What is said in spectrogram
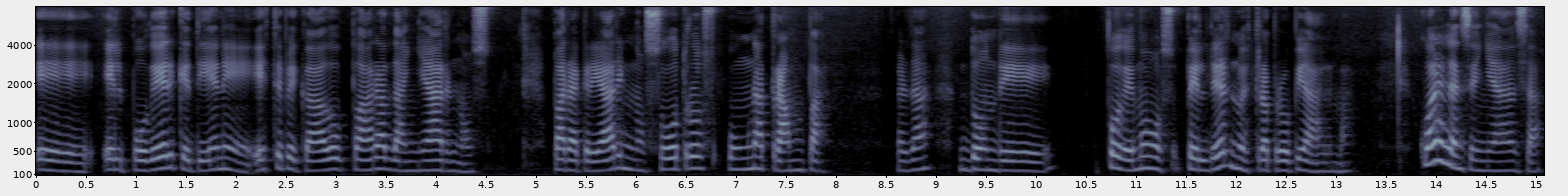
eh, el poder que tiene este pecado para dañarnos para crear en nosotros una trampa, ¿verdad? Donde podemos perder nuestra propia alma. ¿Cuál es la enseñanza?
